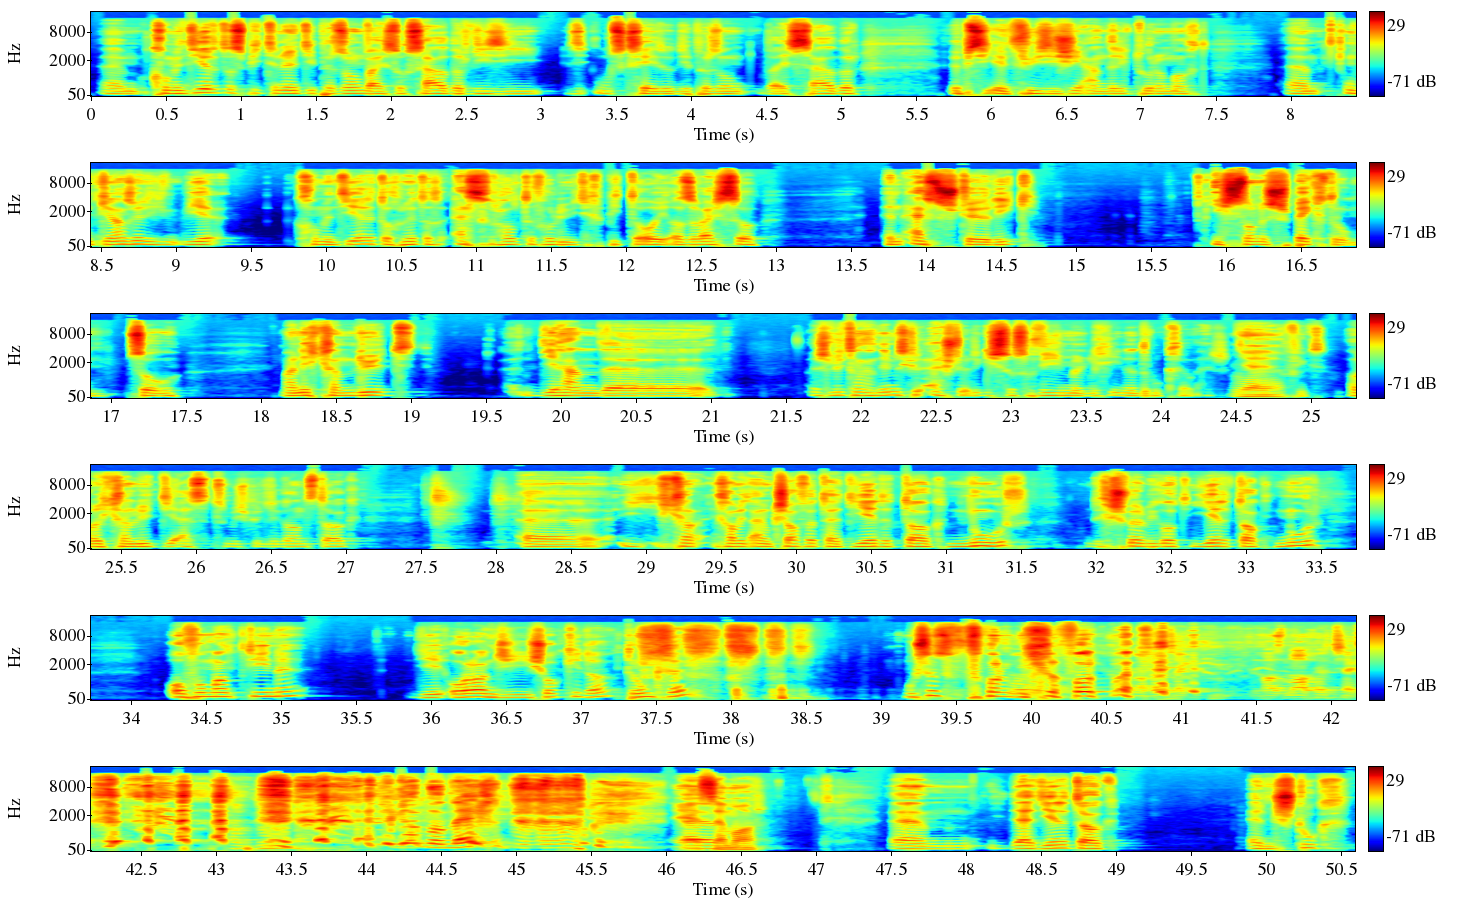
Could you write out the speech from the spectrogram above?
Ähm, kommentiert das bitte nicht. Die Person weiß doch selber, wie sie sie aussieht und die Person weiß selber, ob sie eine physische Änderung durchmacht. Ähm, und genauso wie kommentiert doch nicht das Essverhalten von Leuten. Ich bitte euch. Also weißt du, so, eine Essstörung ist so ein Spektrum. So, ich meine, ich kenne Leute, die haben, äh, weißt, Leute haben immer das Gefühl, Essstörung ist so, so viel wie möglich reindrücken, weißt. Ja, ja, fix. Aber ich kenne Leute, die essen zum Beispiel den ganzen Tag. Äh, ich ich, kann- ich habe mit einem geschafft, der hat jeden Tag nur, und ich schwöre bei Gott, jeden Tag nur Ovomaltine, die orange Schoki da, getrunken. Musst du das vor dem Mikrofon machen? Ich kann es nachher checken. Ich kann noch nicht. ASMR. Ähm, der hat jeden Tag ein Stück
